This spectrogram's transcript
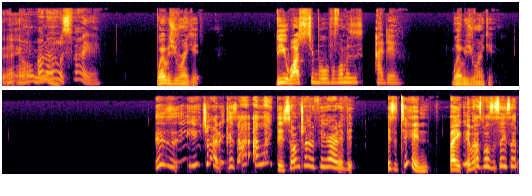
Yeah, I don't Oh no, know. it was fire. Where would you rank it? Do you watch Super Bowl performances? I do. Where would you rank it? This is you trying to because I, I like this, so I'm trying to figure out if it it is a ten. Like, am I supposed to say something?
